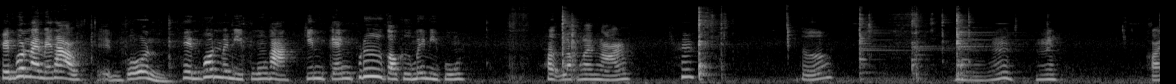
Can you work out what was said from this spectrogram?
เห็นพ่นไหมแม่เท่าเห็นพ่นเห็นพ่นไม่มีพุงค่ะ กินแกงปลื้อก็คือไม่มีพุงเผ็ดหลับง่ายๆฮึเต๋อหืมนี่ไก่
